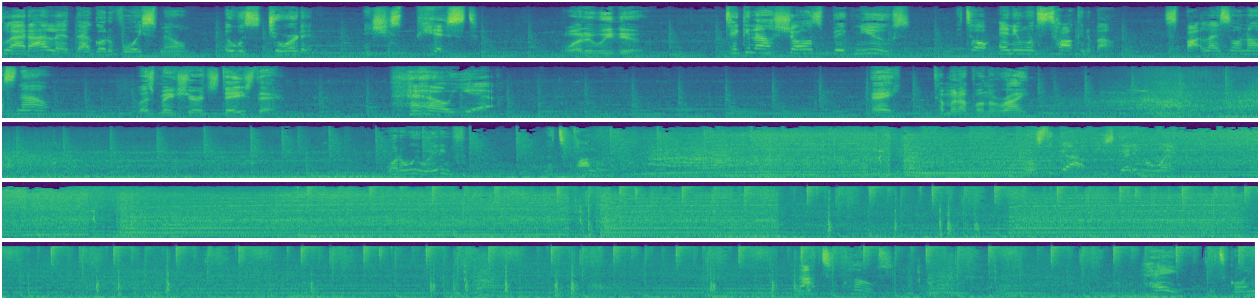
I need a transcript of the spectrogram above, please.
glad I let that go to voicemail. It was Jordan, and she's pissed. What did we do? Taking out Shaw's big news. It's all anyone's talking about. Spotlight's on us now. Let's make sure it stays there. Hell yeah. Hey, coming up on the right. What are we waiting for? Let's follow him. Close the gap. He's getting away.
